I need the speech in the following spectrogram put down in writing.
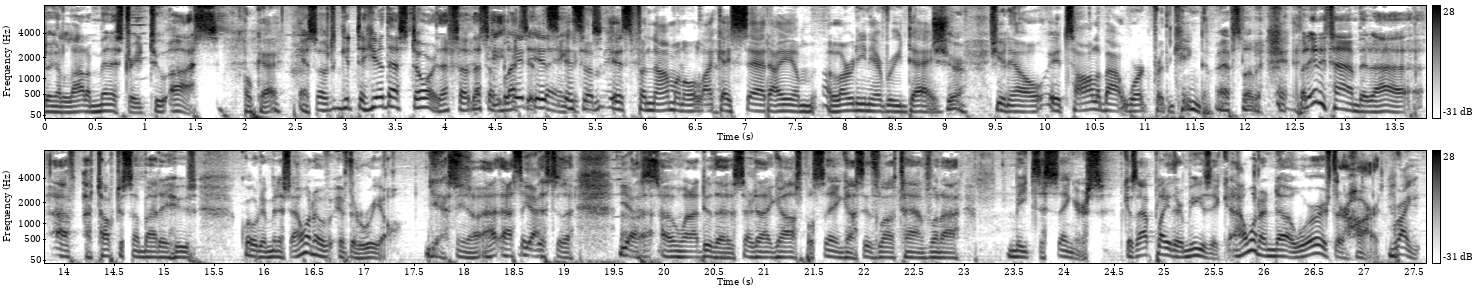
doing a lot of ministry to us. Okay. And so to get to hear that story, that's a that's a blessed It- it's, thing. It's, a, it's phenomenal. Like I said, I am learning every day. Sure, You know, it's all about work for the kingdom. Absolutely. Eh, eh. But anytime that I, I I talk to somebody who's quote a minister, I want to know if they're real. Yes. You know, I, I say Yes. this to the Yes. uh, uh, when I do the Saturday Night Gospel sing. I see this a lot of times when I meet the singers because I play their music. I want to know where is their heart. Right.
